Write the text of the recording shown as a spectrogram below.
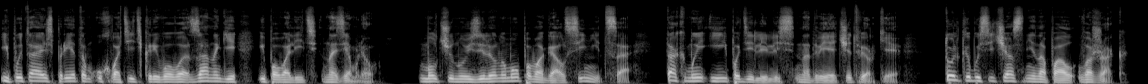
и пытаясь при этом ухватить Кривого за ноги и повалить на землю. Молчуну и Зеленому помогал Синица. Так мы и поделились на две четверки — только бы сейчас не напал вожак.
